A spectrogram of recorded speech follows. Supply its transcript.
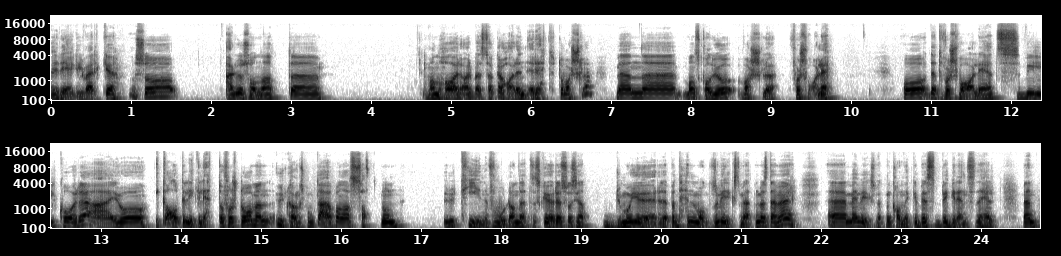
regelverket, så er det jo sånn at uh, man har arbeidstaker har en rett til å varsle, men uh, man skal jo varsle forsvarlig. Og dette forsvarlighetsvilkåret er jo ikke alltid like lett å forstå, men utgangspunktet er jo at man har satt noen rutiner for hvordan dette skal gjøres, og si at du må gjøre det på den måten som virksomheten bestemmer. Uh, men virksomheten kan ikke begrense det helt. Men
